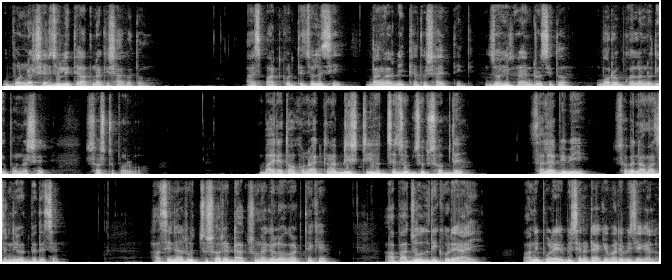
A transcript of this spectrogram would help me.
উপন্যাসের ঝুলিতে আপনাকে স্বাগতম। আজ পাঠ করতে চলেছি বাংলার বিখ্যাত সাহিত্যিক জহির রায়ন রচিত বরফ গলা নদী উপন্যাসের ষষ্ঠ পর্ব। বাইরে তখনও একটানা বৃষ্টি হচ্ছে ঝুপঝুপ শব্দে। সালেয়া বিবি সবে নামাজের নিয়ত বেঁধেছেন। হাসিনার উচ্চস্বরের ডাক শোনা গেল ঘর থেকে। আপা জলদি করে আয়। পানি পড়ে বিছানাটা একেবারে ভিজে গেল।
